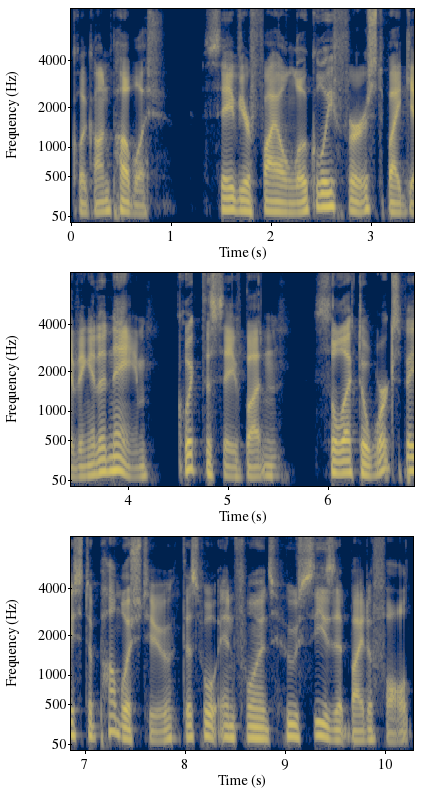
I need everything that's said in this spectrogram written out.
click on Publish. Save your file locally first by giving it a name, click the Save button, select a workspace to publish to. This will influence who sees it by default,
